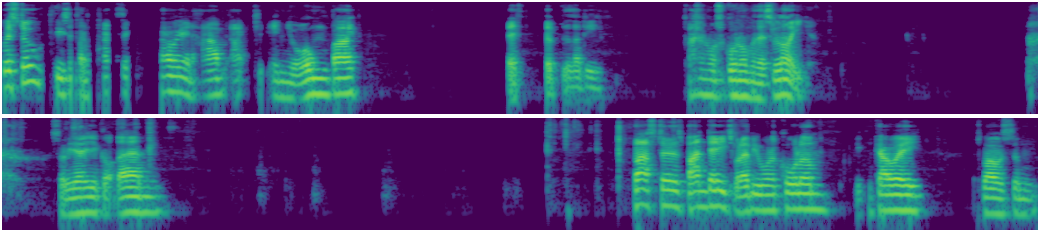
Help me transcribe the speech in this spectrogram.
crystals. These are fantastic to carry and have actually in your own bag. They're, they're bloody... I don't know what's going on with this light. So yeah, you've got them. Plasters, band-aids, whatever you want to call them, you can carry, as well as some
